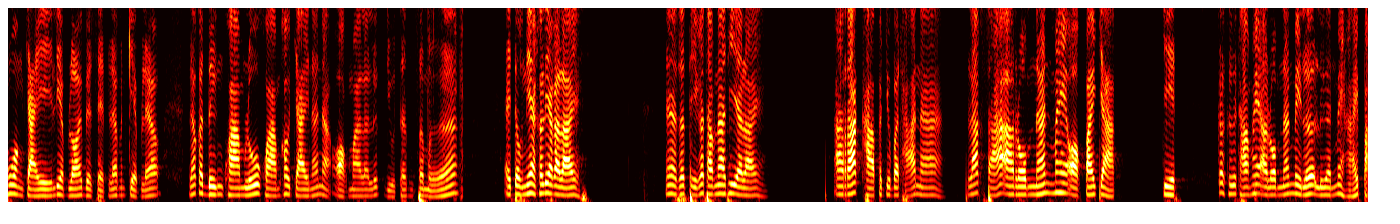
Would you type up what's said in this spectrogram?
ห่วงใจเรียบร้อยเบ็ดเสร็จแล้วมันเก็บแล้ว แล้วก็ดึงความรู้ความเข้าใจนั้นอะออกมาระลึกอยู่เสมอ ไอ้ตรงเนี้ยเขาเรียกอะไรเนี่ยสติก็ทำหน้าที่อะไร อารักขาปัจจุบฐานา รักษาอารมณ์นั้นไม่ให้ออกไปจากจิต ก็คือทำให้อารมณ์นั้นไม่เลอะเลือนไม่หายไป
